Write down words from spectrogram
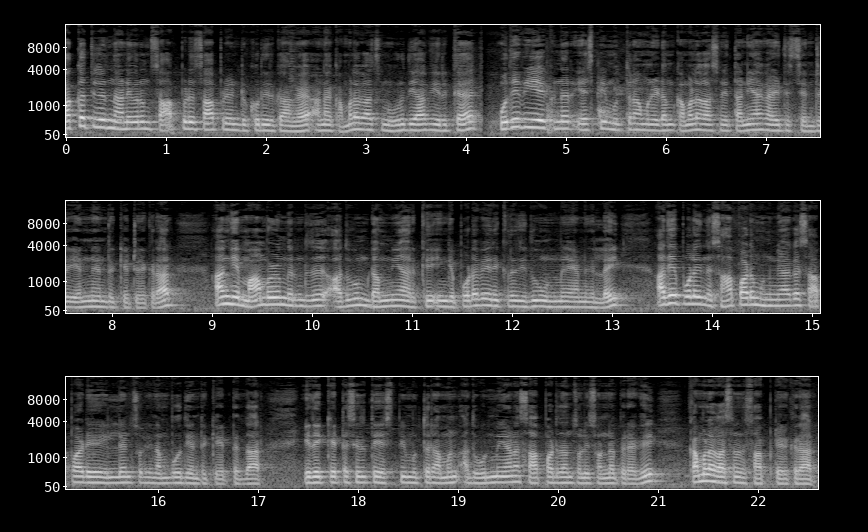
பக்கத்தில் இருந்த அனைவரும் சாப்பிடு சாப்பிடு என்று கூறியிருக்காங்க. ஆனால் கமலஹாசன் உறுதியாக இருக்க உதவி இயக்குனர் எஸ்பி முத்துராமனிடம் கமலஹாசனை தனியாக அழைத்து சென்று என்ன என்று கேட்டிருக்கிறார். அங்கே மாம்பழம் இருந்தது அதுவும் டம்மியாக இருக்குது இங்கே புடவை இருக்கிறது இதுவும் உண்மையானதில்லை அதே போல் இந்த சாப்பாடும் உண்மையாக சாப்பாடு இல்லைன்னு சொல்லி நம்புவது என்று கேட்டிருந்தார். இதை கேட்ட சிறுத்தை எஸ்பி முத்துராமன் அது உண்மையான சாப்பாடு தான் சொல்லி சொன்ன பிறகு கமலஹாசன் அதை சாப்பிட்டு இருக்கிறார்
